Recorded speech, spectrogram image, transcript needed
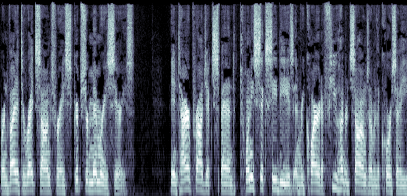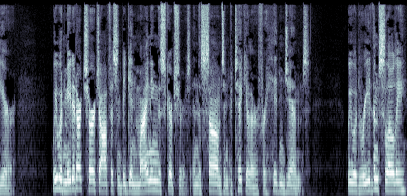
were invited to write songs for a scripture memory series. The entire project spanned 26 CDs and required a few hundred songs over the course of a year. We would meet at our church office and begin mining the scriptures, and the Psalms in particular, for hidden gems. We would read them slowly,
